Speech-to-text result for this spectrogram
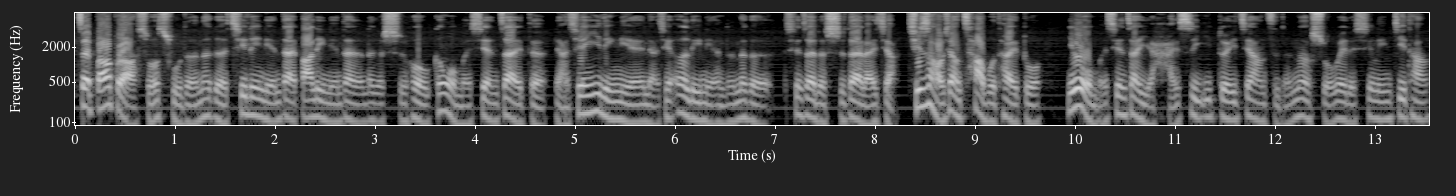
在 Barbara 所处的那个七零年代、八零年代的那个时候，跟我们现在的两千一零年、两千二零年的那个现在的时代来讲，其实好像差不太多，因为我们现在也还是一堆这样子的那所谓的心灵鸡汤。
